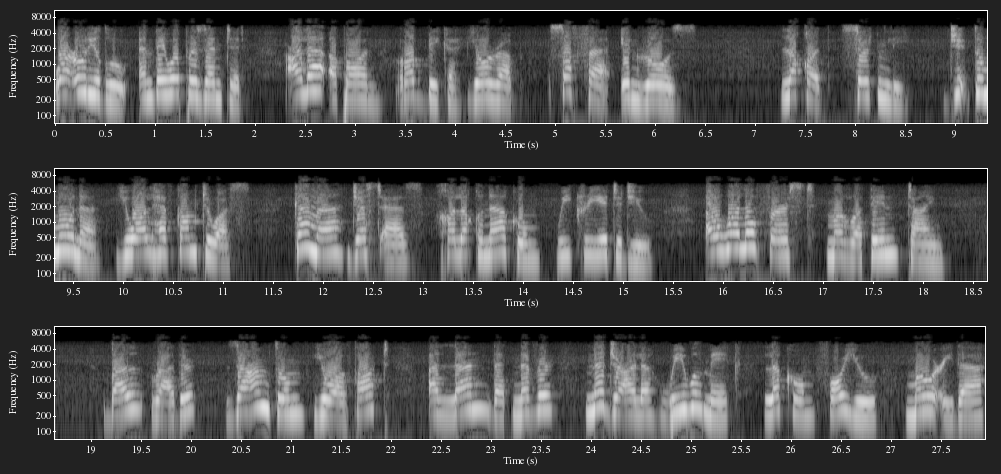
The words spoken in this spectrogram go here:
وعرضوا and they were presented على upon ربك your Rabb صفا in rows لقد certainly جئتمونا you all have come to us كما just as خلقناكم we created you أول first مرة time بل rather زعمتم you all thought ألن that never نجعل we will make لكم for you موعدا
